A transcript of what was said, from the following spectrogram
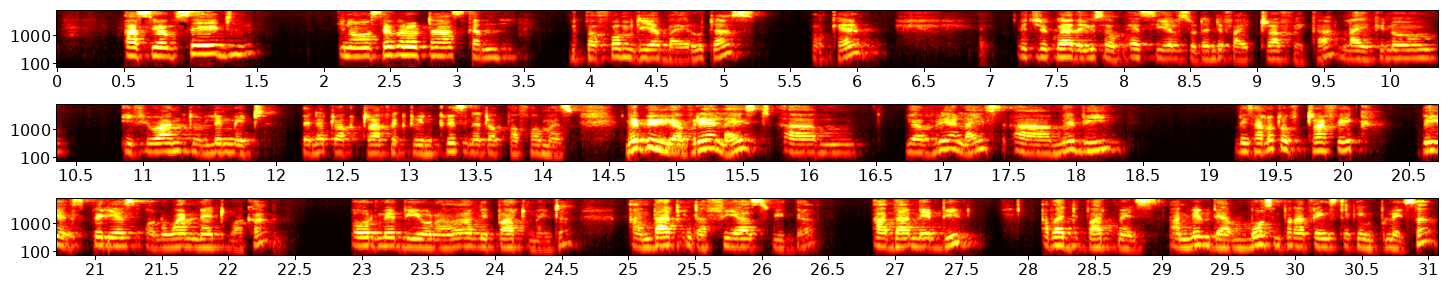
as you have said, you know, several tasks can be performed here by routers, okay, which require the use of SCLs to identify traffic, huh? like, you know, if you want to limit the network traffic to increase network performance, maybe you have realized, um, you have realized uh, maybe there's a lot of traffic being experienced on one network, huh? or maybe on another department, and that interferes with the other maybe other departments, and maybe there are most important things taking place. Huh?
